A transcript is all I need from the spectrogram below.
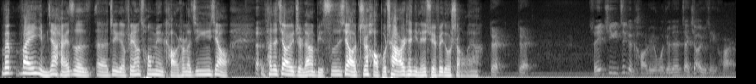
万万一你们家孩子呃这个非常聪明，考上了精英校，他的教育质量比私校只好不差，而且你连学费都省了呀。对对，所以基于这个考虑，我觉得在教育这一块儿，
